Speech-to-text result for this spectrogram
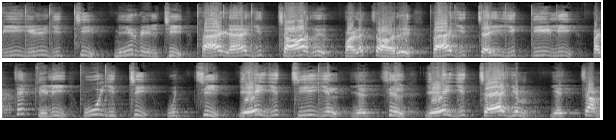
வீயில் இச்சி நீர்வீழ்ச்சி பழ இச்சாறு பழச்சாறு ப இச்சை இக்கீழி பச்சை கிளி ஊ இச்சி உச்சி ஏ இச்சியில் எச்சில் ஏ இச்சையும் எச்சம்.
